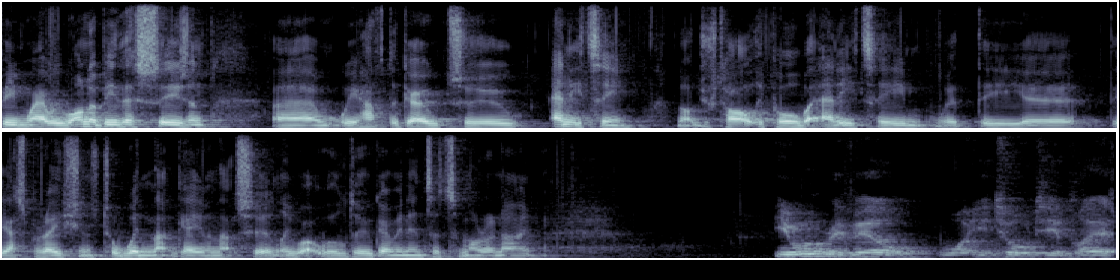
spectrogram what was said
being where we want to be this season, um, we have to go to any team not just Hartlepool, but any team with the, uh, the aspirations to win that game, and that's certainly what we'll do going into tomorrow night. You won't reveal what you talk to your players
